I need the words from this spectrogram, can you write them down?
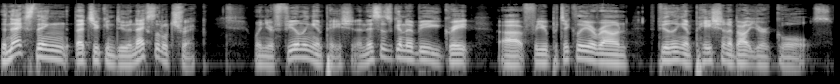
the next thing that you can do, next little trick when you're feeling impatient, and this is going to be great uh, for you, particularly around feeling impatient about your goals.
